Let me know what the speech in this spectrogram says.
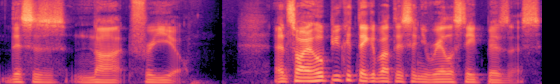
This is not for you. And so I hope you could think about this in your real estate business.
